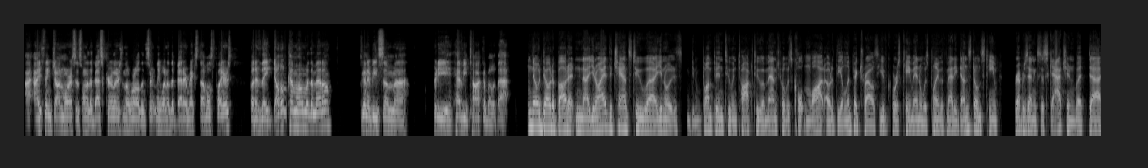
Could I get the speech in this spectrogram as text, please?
I think John Morris is one of the best curlers in the world, and certainly one of the better mixed doubles players. But if they don't come home with a medal, it's going to be some uh, pretty heavy talk about that. No doubt about it. And, uh, you know, I had the chance to, uh, you, know, you know, bump into and talk to a Manitoba's Colton Lott out at the Olympic trials. He, of course, came in and was playing with Maddie Dunstone's team representing Saskatchewan. But uh,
